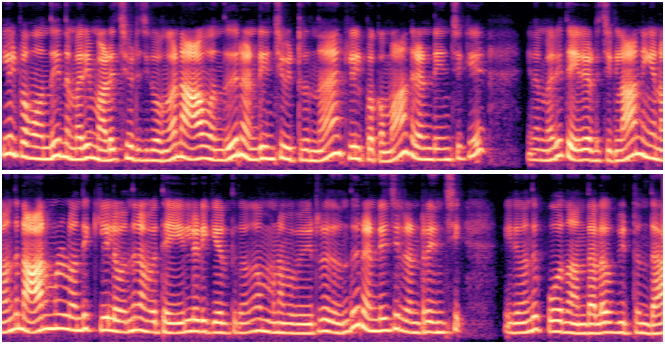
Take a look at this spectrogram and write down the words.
கீழ்ப்பக்கம் வந்து இந்த மாதிரி மடித்து அடிச்சுக்கோங்க. நான் வந்து ரெண்டு இன்ச்சு விட்டுருந்தேன். கீழ்ப்பக்கமாக அது ரெண்டு இன்ச்சுக்கு இந்த மாதிரி தையல் அடிச்சுக்கலாம். நீங்கள் வந்து நார்மல் வந்து கீழே வந்து நம்ம தையல் அடிக்கிறதுக்காக நம்ம விடுறது வந்து ரெண்டு இன்ச்சு ரெண்டரை இன்ச்சு. இது வந்து போதும் அந்த அளவுக்கு விட்டுருந்தா.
